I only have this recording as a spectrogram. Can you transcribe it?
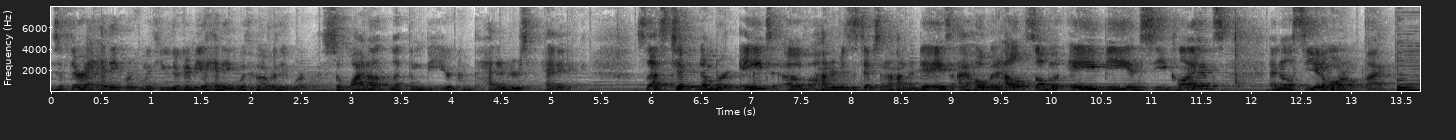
is if they're a headache working with you, they're going to be a headache with whoever they work with. So why not let them be your competitor's headache? So that's tip number eight of 100 business tips in 100 days. I hope it helps. All about A, B, and C clients, and I'll see you tomorrow. Bye.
